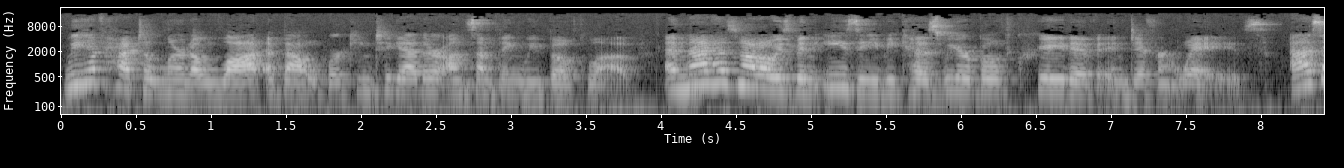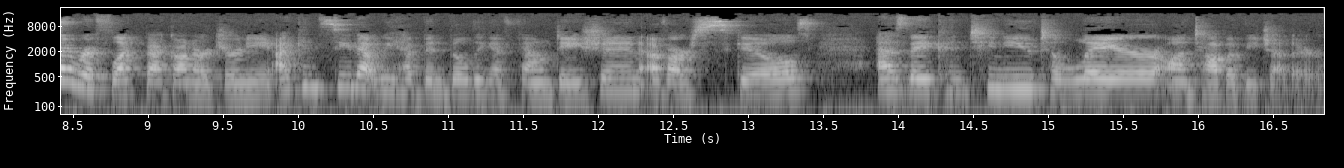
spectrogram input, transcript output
we have had to learn a lot about working together on something we both love. And that has not always been easy because we are both creative in different ways. As I reflect back on our journey, I can see that we have been building a foundation of our skills as they continue to layer on top of each other.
